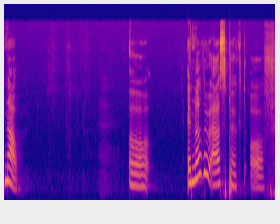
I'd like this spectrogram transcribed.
Now, uh, another aspect of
